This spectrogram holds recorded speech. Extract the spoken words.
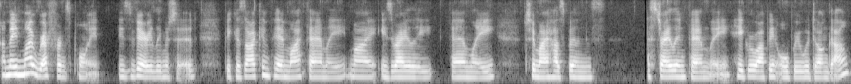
I mean, my reference point is very limited because I compare my family, my Israeli family, to my husband's Australian family. He grew up in Albury Wodonga,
